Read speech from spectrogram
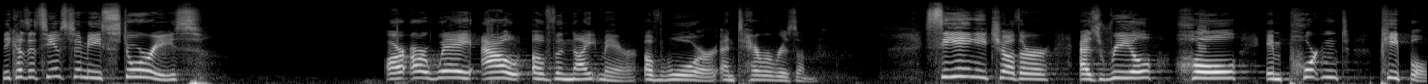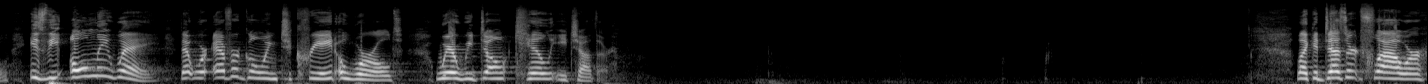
Because it seems to me stories are our way out of the nightmare of war and terrorism. Seeing each other as real, whole, important people is the only way that we're ever going to create a world where we don't kill each other. Like a desert flower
